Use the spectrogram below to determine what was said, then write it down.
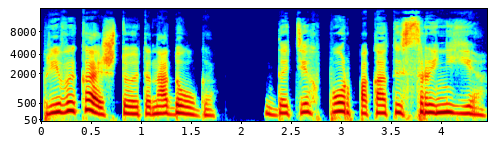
«Привыкай, что это надолго. До тех пор, пока ты с Ренье.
